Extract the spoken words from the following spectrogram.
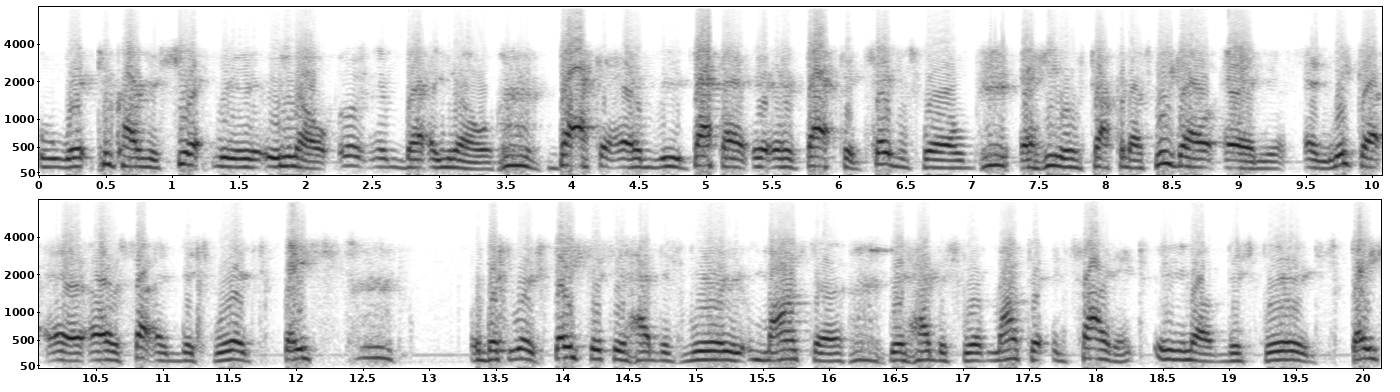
with two cars of shit, you know, back you know back at back at back in Saber's World, and he was talking to Rico, and and Rico uh, all of a sudden this weird space this weird space station had this weird monster that had this weird monster inside it. You know, this weird space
